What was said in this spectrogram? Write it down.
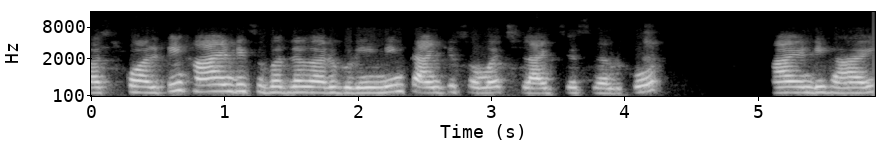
ఫస్ట్ క్వాలిటీ హాయ్ అండి సుభద్ర గారు good evening thank you so much like చేసినందుకు. హాయ్ అండి హాయ్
